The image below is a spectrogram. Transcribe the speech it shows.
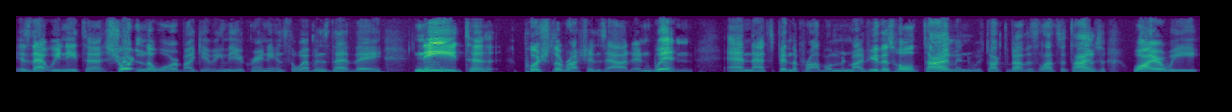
is that we need to shorten the war by giving the Ukrainians the weapons that they need to push the Russians out and win. And that's been the problem, in my view, this whole time. And we've talked about this lots of times. Why are we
